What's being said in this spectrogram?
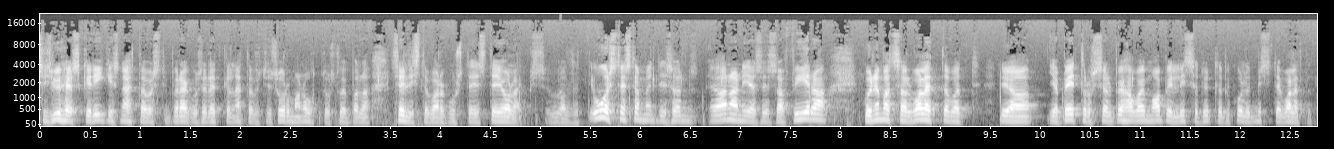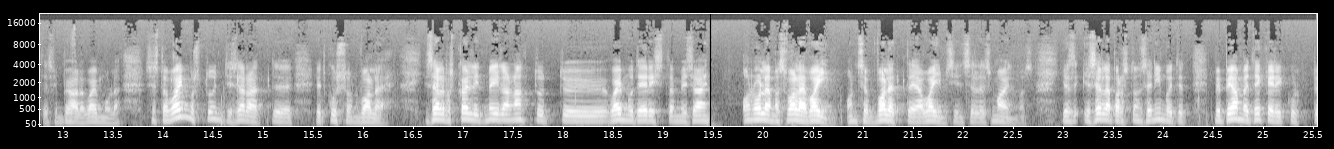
siis üheski riigis nähtavasti praegusel hetkel nähtavasti surmanuhtlust võib-olla selliste varguste eest ei oleks. uues testamendis on Ananias ja Zafira, kui nemad seal valetavad ja, ja Peetrus seal püha vaimu abil lihtsalt ütleb, et kuule, mis te valetate siin pühale vaimule. sest ta vaimust tundis ära, et, et kus on vale. ja sellepärast, kallid, meile on antud vaimude eristamise and on olemas vale vaim, on see valetaja vaim siin selles maailmas. ja, ja sellepärast on see niimoodi, et me peame tegelikult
